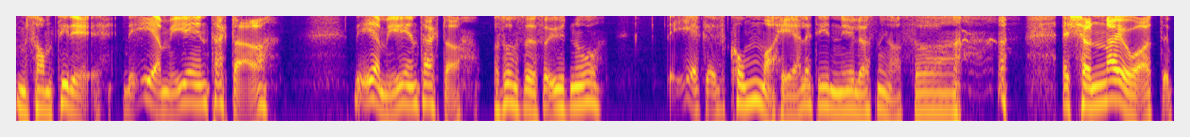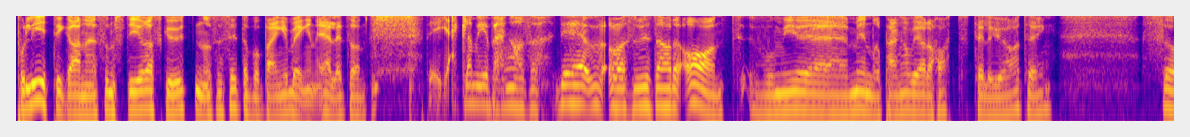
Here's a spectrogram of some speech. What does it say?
men samtidig, det er mye inntekter her. Det er mye inntekter. Og sånn som det ser ut nå, det er, kommer hele tiden nye løsninger, så jeg skjønner jo at politikerne som styrer skuten og som sitter på pengebingen, er litt sånn Det er jækla mye penger, altså. Er, altså hvis jeg hadde ant hvor mye mindre penger vi hadde hatt til å gjøre ting, så,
